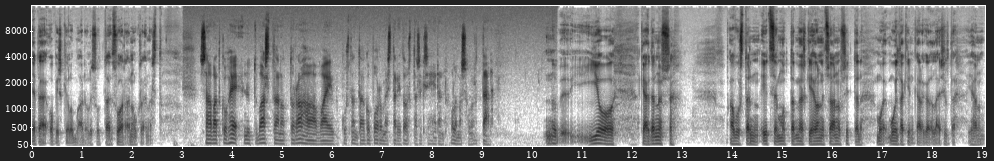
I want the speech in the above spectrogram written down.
etäopiskelumahdollisuutta suoraan Ukrainasta. Saavatko he nyt vastaanottorahaa vai kustantaako pormestari toistaiseksi heidän olemassaolonsa täällä? No joo, käytännössä avustan itse, mutta myöskin he on nyt saanut sitten muiltakin kärkäläisiltä ihan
